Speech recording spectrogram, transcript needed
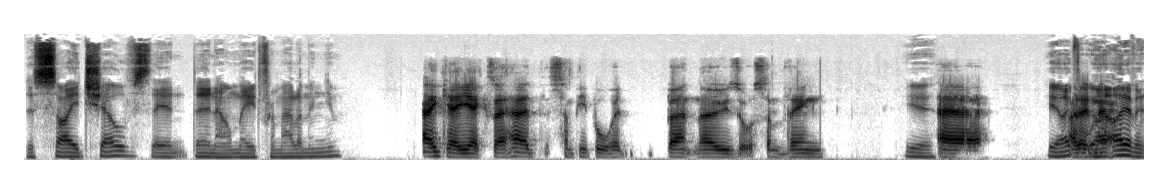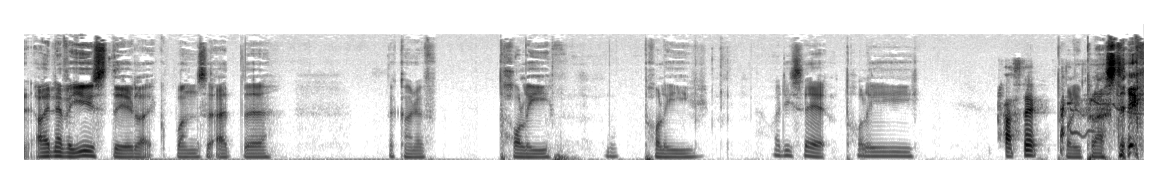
the side shelves. They they're now made from aluminium. okay yeah because I heard some people had burnt those or something Yeah, uh, yeah. I I, well. I haven't. I never used the like ones that had the the kind of poly poly. How do you say it? Poly plastic polyplastic.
